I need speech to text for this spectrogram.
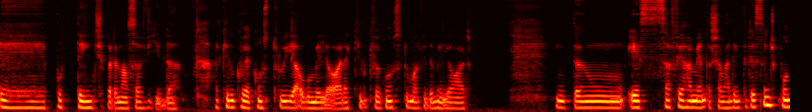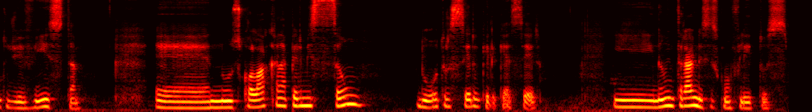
é, potente para nossa vida, aquilo que vai construir algo melhor, aquilo que vai construir uma vida melhor. Então, essa ferramenta chamada Interessante Ponto de Vista é, nos coloca na permissão do outro ser o que ele quer ser e não entrar nesses conflitos,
